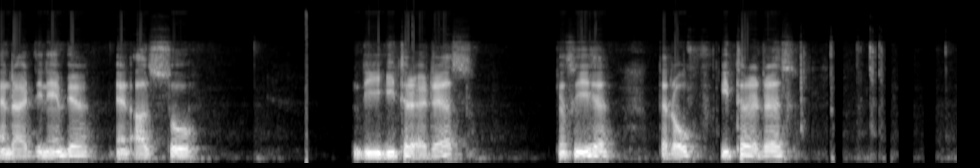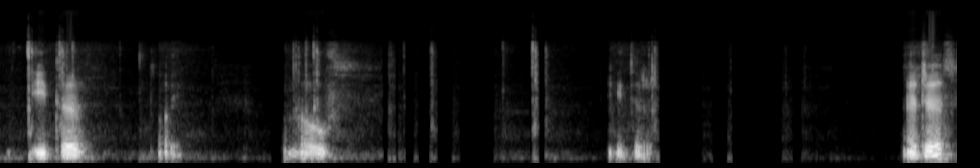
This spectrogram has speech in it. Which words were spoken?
and write the name here and also the ether address you can see here the Rauf ether address ether sorry Rauf ether address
